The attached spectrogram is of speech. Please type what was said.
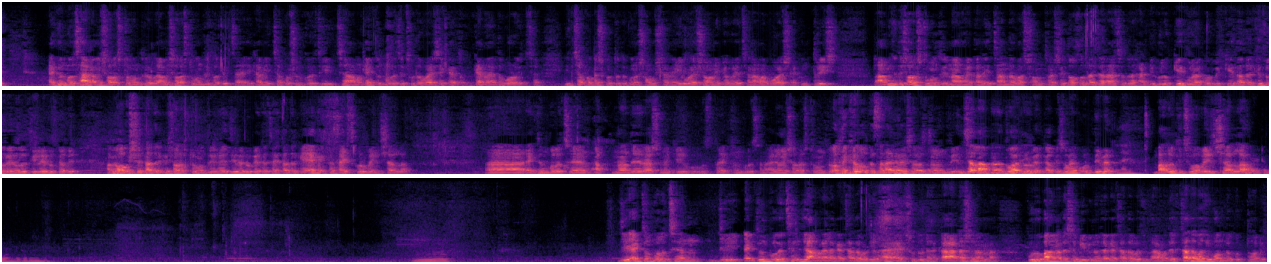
একজন বলছে, আগামী স্বরাষ্ট্রমন্ত্রী হবে আমি স্বরাষ্ট্রমন্ত্রী হতে চাই। এটা আমি ইচ্ছা পোষণ করেছি। ইচ্ছা, আমাকে একজন বলেছে, ছোট বয়সে কেন এত বড় ইচ্ছা? ইচ্ছা প্রকাশ করতে তো কোনো সমস্যা নেই। এই বয়সে অনেকে হয়েছেন, আমার বয়স এখন ত্রিশ। তো আমি যদি স্বরাষ্ট্রমন্ত্রী না হয় তাহলে এই চান্দাবাজ সন্ত্রাসী দখলদার যারা আছে তাদের হাড্ডিগুলো কে গুণা করবে? কে তাদেরকে ধরে হলো জেলে ঢুকাবে? আমি অবশ্যই তাদেরকে স্বরাষ্ট্রমন্ত্রী হয়ে জেলে ঢুকাতে চাই তাদেরকে এক একটা সাইজ করব ইনশাল্লাহ একজন বলেছেন আপনাদের আসলে কি অবস্থা? একজন বলেছেন আগামী স্বরাষ্ট্রমন্ত্রী। অনেকে বলতেছেন আগামী স্বরাষ্ট্রমন্ত্রী। ইনশাল্লাহ আপনারা দোয়া করবেন কালকে সবাই ভোট দিবেন। ভালো কিছু হবে ইনশাল্লাহ উম, জি একজন বলেছেন যে, একজন বলেছেন যে আমার এলাকায় চাঁদাবাজি হ্যাঁ। শুধু ঢাকা আটা শোনান না, পুরো বাংলাদেশে বিভিন্ন জায়গায় চাঁদাবাজি হয়। আমাদের চাঁদাবাজি বন্ধ করতে হবে।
